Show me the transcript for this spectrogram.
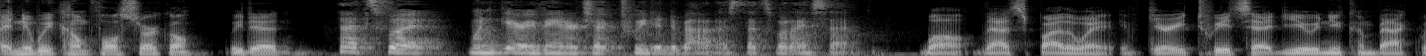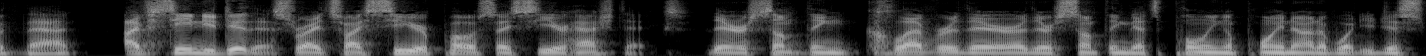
I knew we come full circle. We did. That's what, when Gary Vaynerchuk tweeted about us, that's what I said. Well, that's by the way, if Gary tweets at you and you come back with that, I've seen you do this, right? So I see your posts, I see your hashtags. There's something clever there. There's something that's pulling a point out of what you just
